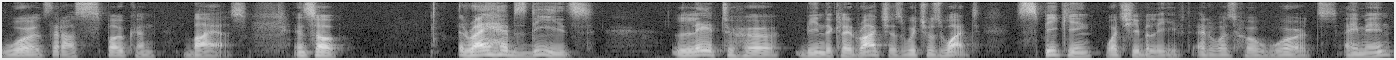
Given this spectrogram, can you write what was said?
words that are spoken by us. And so, Rahab's deeds led to her being declared righteous, which was what? Speaking what she believed. It was her words. Amen.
